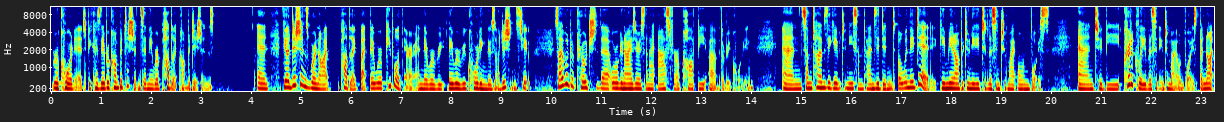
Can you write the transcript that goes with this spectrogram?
recorded because they were competitions and they were public competitions. And the auditions were not public, but there were people there and they were re- they were recording those auditions too. So I would approach the organizers and I asked for a copy of the recording. And sometimes they gave it to me, sometimes they didn't. But when they did, it gave me an opportunity to listen to my own voice and to be critically listening to my own voice, but not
